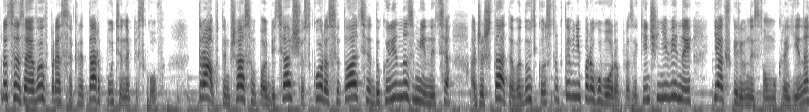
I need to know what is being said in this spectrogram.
Про це заявив прес-секретар Путіна Пісков. Трамп тим часом пообіцяв, що скоро ситуація докорінно зміниться, адже Штати ведуть конструктивні переговори про закінчення війни як з керівництвом України,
